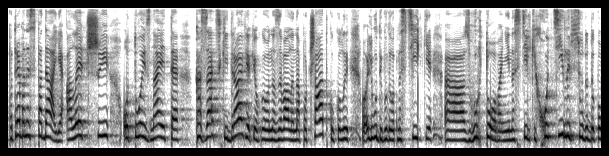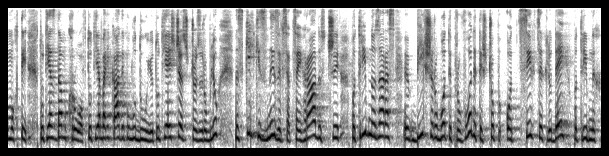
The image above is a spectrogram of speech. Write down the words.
потреба не спадає. Але чи отой, знаєте, казацький драйв, як його називали на початку, коли люди були от настільки е, згуртовані, настільки хотіли всюди допомогти. Тут я здам кров, тут я барикади побудую, тут я ще щось зроблю. Наскільки знизився цей градус? Чи потрібно зараз е, більше роботи проводити, щоб от цих цих людей потрібних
